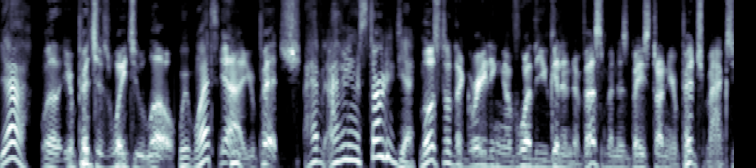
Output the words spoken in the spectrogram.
Yeah. Well, your pitch is way too low. Wait, what? Yeah, your pitch. I haven't, I haven't even started yet. Most of the grading of whether you get an investment is based on your pitch, Max.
